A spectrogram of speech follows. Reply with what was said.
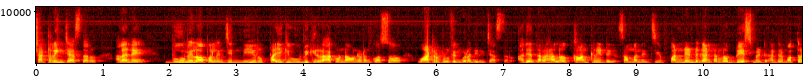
షట్టరింగ్ చేస్తారు. అలానే భూమి లోపల నుంచి నీరు పైకి ఉబికి రాకుండా ఉండడం కోసం వాటర్ ప్రూఫింగ్ కూడా దీనికి చేస్తారు. అదే తరహాలో కాంక్రీట్ సంబంధించి పన్నెండు గంటల్లో బేస్మెంట్ అంటే మొత్తం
